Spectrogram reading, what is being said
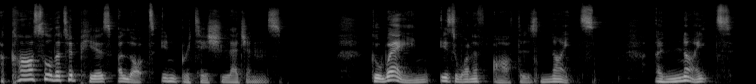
a castle that appears a lot in British legends. Gawain is one of Arthur's knights. A knight,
